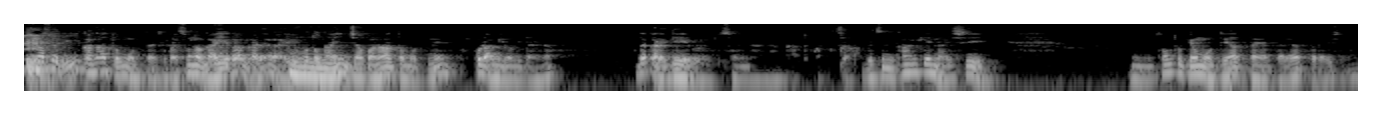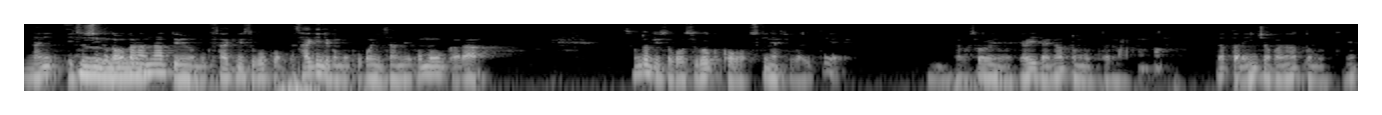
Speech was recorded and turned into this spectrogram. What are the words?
それはそれでいいかなと思ったりとか、そんな外野がガヤガヤ言うことないんちゃうかなと思ってね、ほら見ろみたいな。だからゲームそんななんかとかさ、別に関係ないし、うん、その時思ってやったんやったらやったらいいし、何、いつ死ぬかわからんなっていうのを僕最近すごく、最近というかもうここ2、3年思うから、その時そこすごくこう好きな人がいて、うん、なんかそういうのやりたいなと思ったら、だったらいいんちゃうかなと思ってね、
